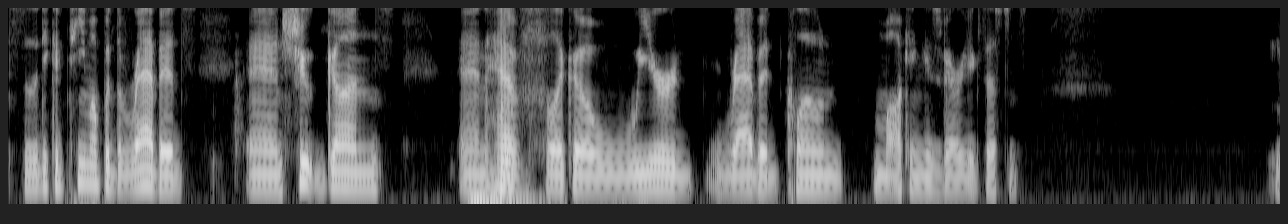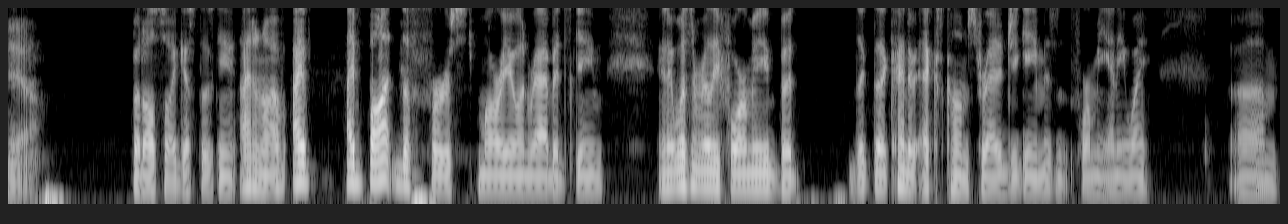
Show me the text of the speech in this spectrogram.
so that he could team up with the Rabbids and shoot guns and have like a weird rabbit clone mocking his very existence. yeah. But also, I guess those games. I don't know. I've, I've I bought the first Mario and Rabbids game, and it wasn't really for me. But like that kind of XCOM strategy game isn't for me anyway. Um,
